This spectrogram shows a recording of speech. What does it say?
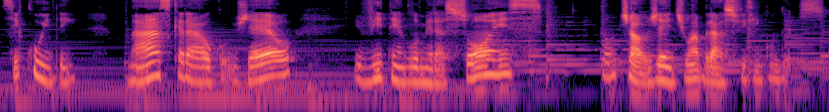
se cuidem. Máscara, álcool gel, evitem aglomerações. Então, tchau, gente. Um abraço, fiquem com Deus.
